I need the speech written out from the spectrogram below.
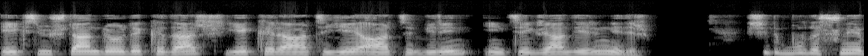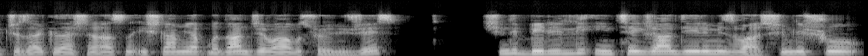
eksi 3'ten 4'e kadar y kare artı y artı 1'in integral değeri nedir? Şimdi burada şunu yapacağız arkadaşlar. Aslında işlem yapmadan cevabı söyleyeceğiz. Şimdi belirli integral değerimiz var. Şimdi şu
